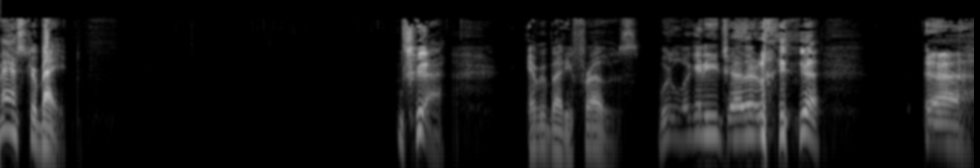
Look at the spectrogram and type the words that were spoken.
masturbate. Yeah. Everybody froze. We're looking at each other. uh,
